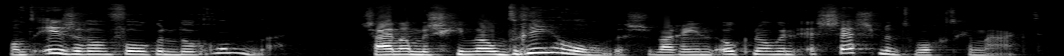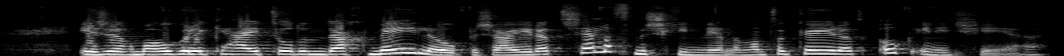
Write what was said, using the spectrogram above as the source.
Want is er een volgende ronde? Zijn er misschien wel drie rondes waarin ook nog een assessment wordt gemaakt? Is er mogelijkheid tot een dag meelopen? Zou je dat zelf misschien willen? Want dan kun je dat ook initiëren.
